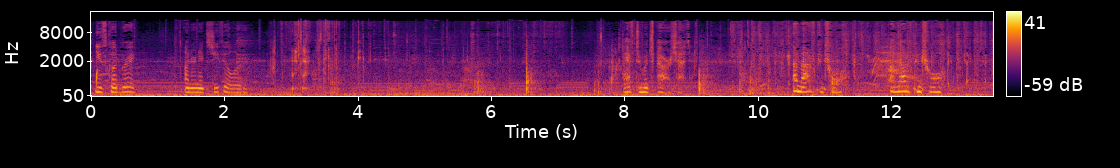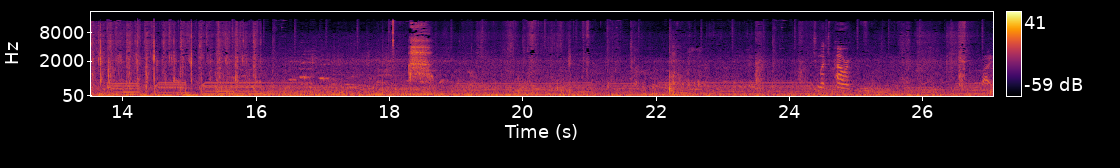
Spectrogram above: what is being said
All right. Use code GRAY on your next G Fuel order. I have too much power, Chad. I'm out of control. I'm out of control. Too much power. Vai.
